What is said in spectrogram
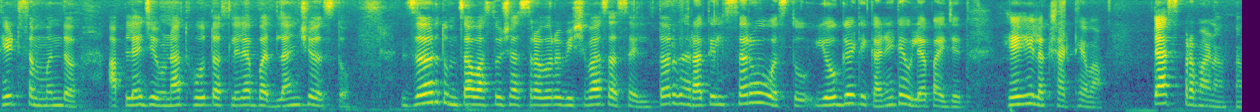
थेट संबंध आपल्या जीवनात होत असलेल्या बदलांशी असतो. जर तुमचा वास्तुशास्त्रावर विश्वास असेल तर घरातील सर्व वस्तू योग्य ठिकाणी ठेवल्या पाहिजेत हेही लक्षात ठेवा. त्याचप्रमाणे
